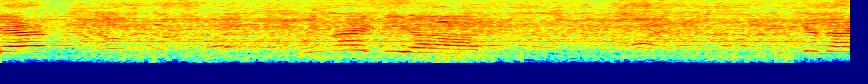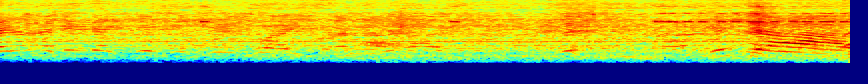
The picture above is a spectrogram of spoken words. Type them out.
yeah. Because I, I think that gives. Good job.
